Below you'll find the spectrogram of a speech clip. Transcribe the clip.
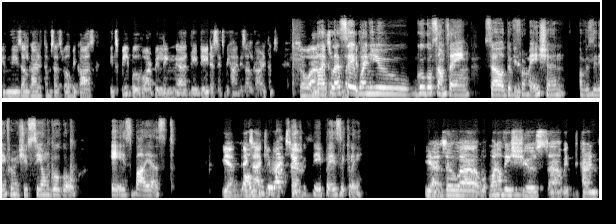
in these algorithms as well because it's people who are building uh, the data sets behind these algorithms. So uh, like let's say when you Google something, so the yeah. information, obviously the information you see on Google is biased. Yeah, exactly. What so, see basically. Yeah, so uh, one of the issues uh, with the current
